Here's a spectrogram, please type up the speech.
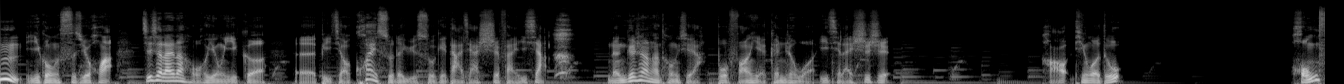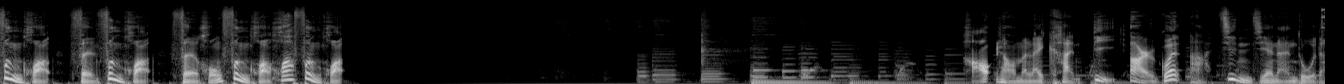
嗯，一共四句话。接下来呢，我会用一个呃比较快速的语速给大家示范一下。能跟上的同学啊，不妨也跟着我一起来试试。好，听我读：红凤凰，粉凤凰，粉红凤凰花凤凰。好，让我们来看第二关啊，进阶难度的。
